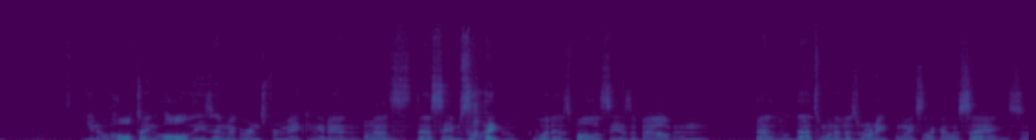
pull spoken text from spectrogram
you know, halting all of these immigrants from making it in. Mm. That's that seems like what his policy is about, and that's that's one of his running points, like I was saying. So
